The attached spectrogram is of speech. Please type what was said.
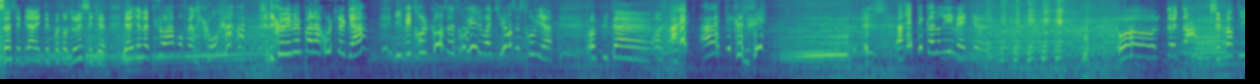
Ça c'est bien avec tes potes enduristes, c'est que y, y en a toujours un pour faire le con. il connaît même pas la route le gars. Il fait trop le con, ça se trouve il y a une voiture, ça se trouve il y a... Oh putain. Oh, ça- Arrête, arrête tes conneries. arrête tes conneries mec. Oh, deux temps C'est parti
